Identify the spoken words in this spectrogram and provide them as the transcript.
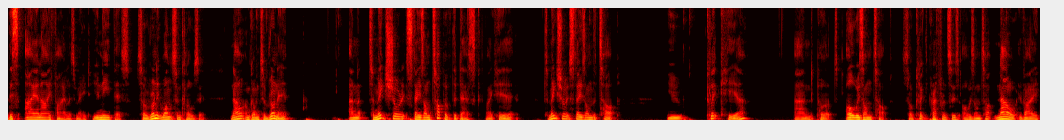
this INI file is made. You need this. So run it once and close it. Now I'm going to run it and to make sure it stays on top of the desk, like here, to make sure it stays on the top, you click here and put always on top. So click preferences, always on top. Now if I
